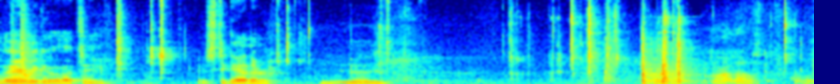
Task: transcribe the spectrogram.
There we go, that's in. It's together. Right, that was difficult.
